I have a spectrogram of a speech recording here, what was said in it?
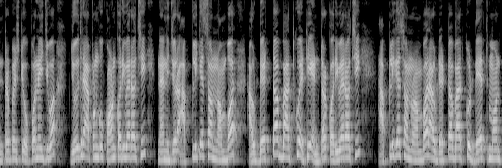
ଇଣ୍ଟରଫେସ୍ଟି ଓପନ୍ ହୋଇଯିବ ଯେଉଁଥିରେ ଆପଣଙ୍କୁ କ'ଣ କରିବାର ଅଛି ନା ନିଜର ଆପ୍ଲିକେସନ୍ ନମ୍ବର ଆଉ ଡେଟ୍ ଅଫ୍ ବାର୍ଥକୁ ଏଠି ଏଣ୍ଟର କରିବାର ଅଛି ଆପ୍ଲିକେସନ୍ ନମ୍ବର ଆଉ ଡେଟ୍ ଅଫ୍ ବାର୍ଥକୁ ଡେଥ୍ ମନ୍ଥ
